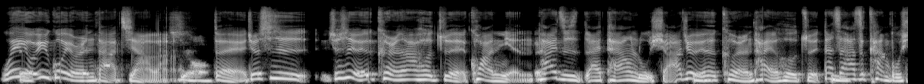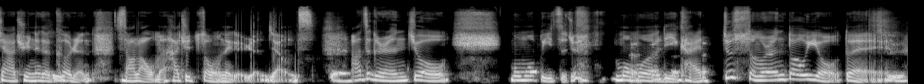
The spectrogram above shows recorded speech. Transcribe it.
我也有遇过有人打架啦，是哦，对，就是就是有一个客人他喝醉，跨年他一直来台上录下，就有一个客人他也喝醉，但是他是看不下去那个客人骚扰我们，他去揍。那个人这样子，然后这个人就摸摸鼻子，就 默默的离开，就什么人都有，对，是，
